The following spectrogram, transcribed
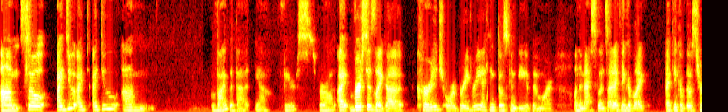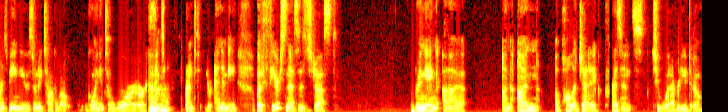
Um, so I do I I do um, vibe with that. Yeah, fierce for I versus like a courage or bravery. I think those can be a bit more on the masculine side. I think of like I think of those terms being used when we talk about going into war or having to confront your enemy. But fierceness is just bringing uh, an unapologetic presence to whatever you do.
